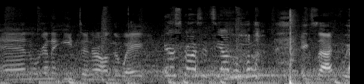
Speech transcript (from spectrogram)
and we're gonna eat dinner on the way. Fingers crossed it's yummy. exactly.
